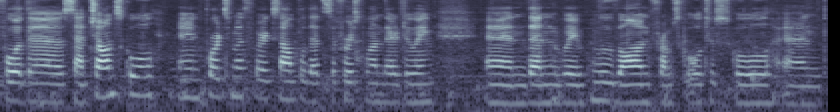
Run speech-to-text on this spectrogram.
for the St. John School in Portsmouth, for example. That's the first one they're doing, and then we move on from school to school and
